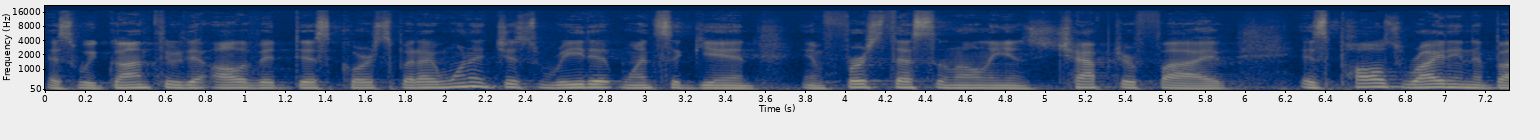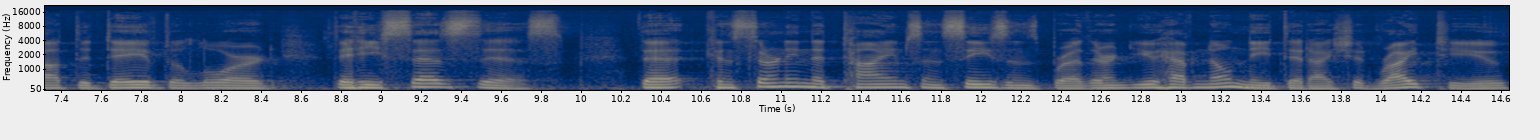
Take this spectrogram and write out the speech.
as we've gone through the Olivet Discourse, but I want to just read it once again in 1 Thessalonians chapter 5, as Paul's writing about the day of the Lord, that he says this that concerning the times and seasons, brethren, you have no need that I should write to you,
